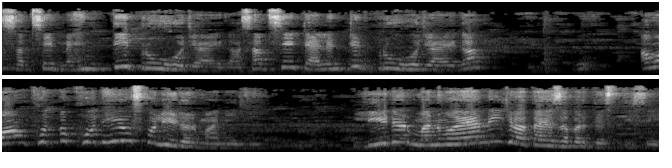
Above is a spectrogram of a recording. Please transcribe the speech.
سب سے محنتی پروو ہو جائے گا، سب سے ٹیلنٹڈ پروو ہو جائے گا عوام خود بخود ہی اس کو لیڈر مانے گی۔ لیڈر منوایا نہیں جاتا ہے زبردستی سے۔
